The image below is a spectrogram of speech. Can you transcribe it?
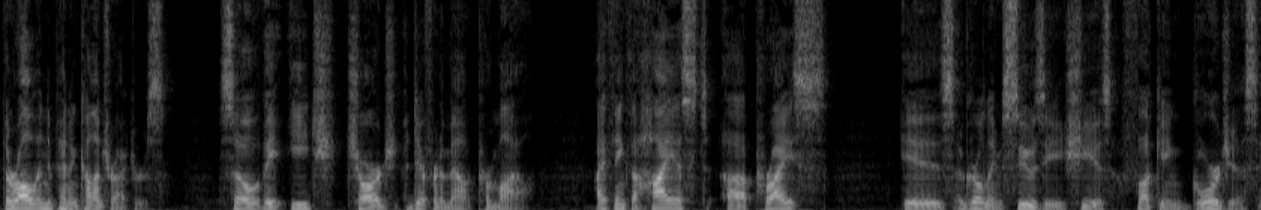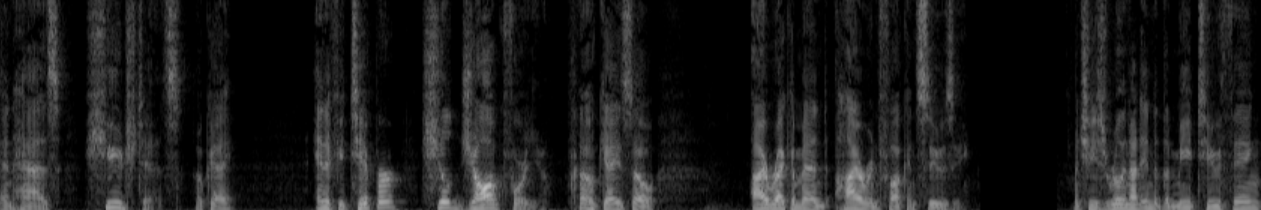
they're all independent contractors. So they each charge a different amount per mile. I think the highest uh, price is a girl named Susie. She is fucking gorgeous and has huge tits, okay? And if you tip her, she'll jog for you, okay? So I recommend hiring fucking Susie. And she's really not into the Me Too thing.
